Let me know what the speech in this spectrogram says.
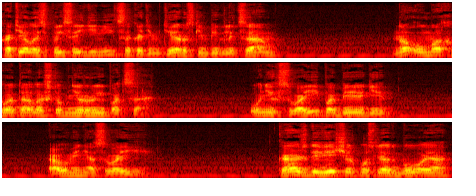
хотелось присоединиться к этим дерзким беглецам, но ума хватало, чтобы не рыпаться. У них свои побеги, а у меня свои. Каждый вечер после отбоя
